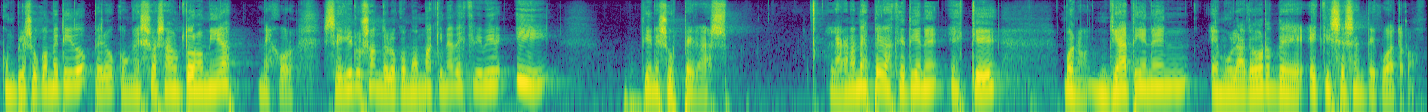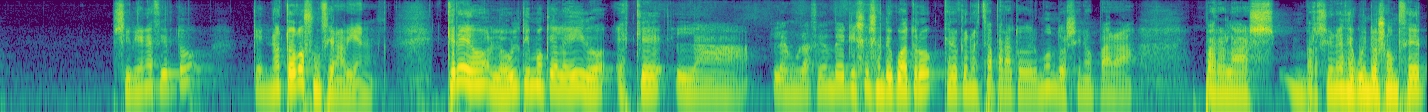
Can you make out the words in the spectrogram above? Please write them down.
cumple su cometido, pero con esas autonomías mejor. Seguir usándolo como máquina de escribir y tiene sus pegas. Las grandes pegas que tiene es que, bueno, ya tienen emulador de x64. Si bien es cierto que no todo funciona bien. Creo, lo último que he leído es que la, emulación de x64 creo que no está para todo el mundo, sino para, para las versiones de Windows 11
